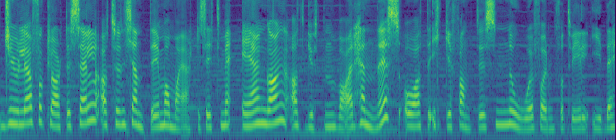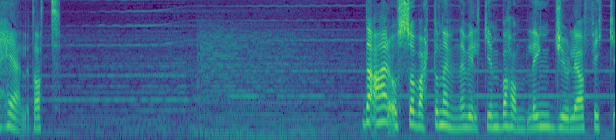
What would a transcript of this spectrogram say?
Julia forklarte selv at hun kjente i mammahjertet sitt med en gang at gutten var hennes, og at det ikke fantes noe form for tvil i det hele tatt. Det er også verdt å nevne hvilken behandling Julia fikk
